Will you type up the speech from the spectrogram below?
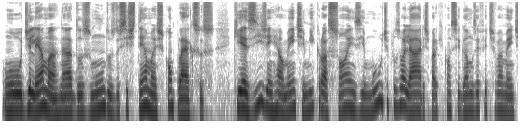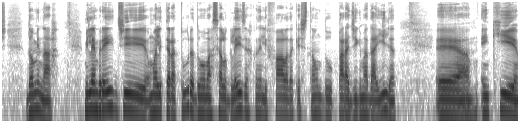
o dilema né, dos mundos, dos sistemas complexos, que exigem realmente microações e múltiplos olhares para que consigamos efetivamente dominar. Me lembrei de uma literatura do Marcelo Gleiser, quando ele fala da questão do paradigma da ilha, é, em que,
